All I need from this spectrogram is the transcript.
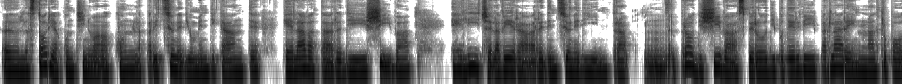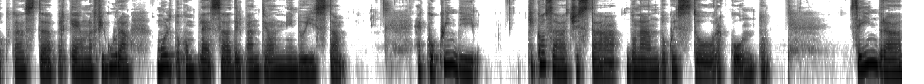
eh, la storia continua con l'apparizione di un mendicante che è l'avatar di Shiva e lì c'è la vera redenzione di Intra. Mm, però di Shiva spero di potervi parlare in un altro podcast perché è una figura molto complessa del pantheon induista. Ecco, quindi che cosa ci sta donando questo racconto? Se Indra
